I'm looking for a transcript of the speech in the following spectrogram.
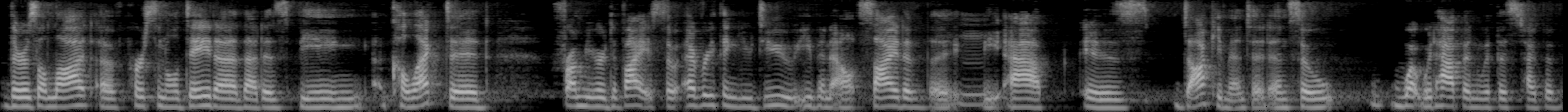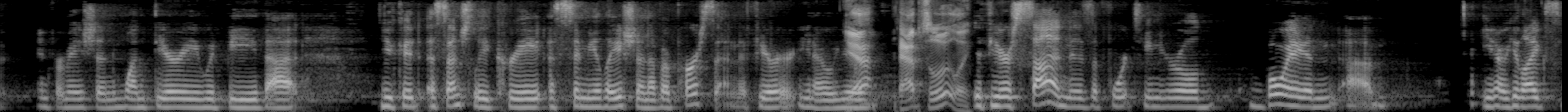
there's a lot of personal data that is being collected from your device. So everything you do, even outside of the, Mhm. the app, is documented. And so, what would happen with this type of information? One theory would be that you could essentially create a simulation of a person. If you're, you know, you're, Yeah, absolutely. if your son is a 14 year old boy and um, you know he likes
